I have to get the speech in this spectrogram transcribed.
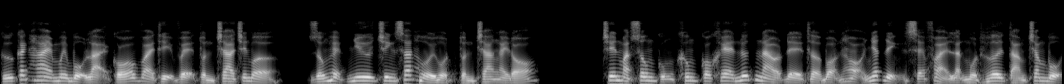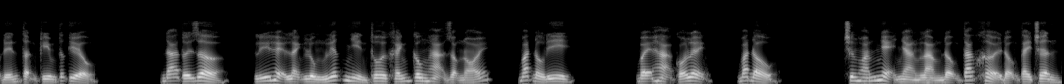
Cứ cách 20 bộ lại có vài thị vệ tuần tra trên bờ, giống hệt như trinh sát hồi hột tuần tra ngày đó. Trên mặt sông cũng không có khe nước nào để thở bọn họ nhất định sẽ phải lặn một hơi 800 bộ đến tận kim tức tiểu. Đã tới giờ, Lý Hệ lạnh lùng liếc nhìn Thôi Khánh Công hạ giọng nói, bắt đầu đi. Bệ hạ có lệnh, bắt đầu. Trương Hoán nhẹ nhàng làm động tác khởi động tay chân.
